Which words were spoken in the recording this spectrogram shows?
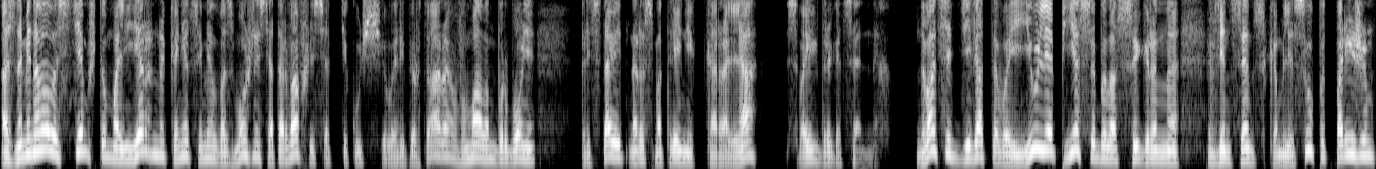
ознаменовалось тем, что Мольер наконец имел возможность, оторвавшись от текущего репертуара в Малом Бурбоне, представить на рассмотрение короля своих драгоценных. 29 июля пьеса была сыграна в Винсентском лесу под Парижем,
